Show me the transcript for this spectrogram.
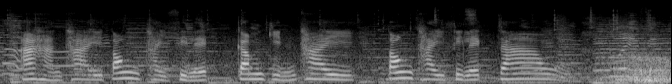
ชาติอาหารไทยต้องไทยซีเล็กกำกินไทยต้องไทยซีเล็กเจ้าอ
